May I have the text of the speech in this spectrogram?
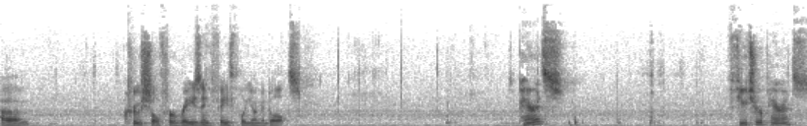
um, crucial for raising faithful young adults. So parents, future parents,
